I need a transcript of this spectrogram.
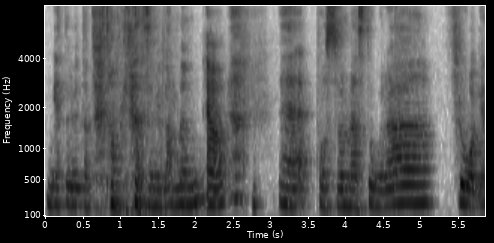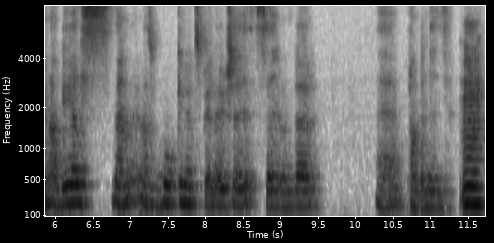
meter utanför tomtgränsen ibland. Men, Ja, eh, och så de här stora frågorna. Dels, den, alltså boken utspelar ju sig, sig under eh, pandemi, mm,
